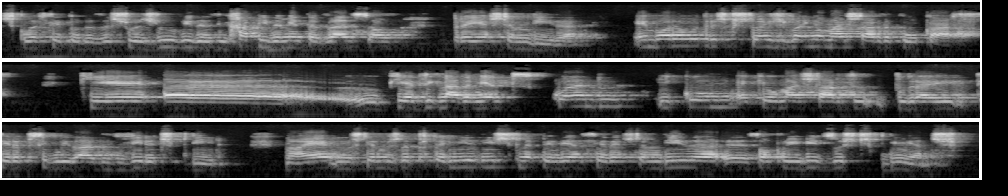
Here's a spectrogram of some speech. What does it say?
esclarecer todas as suas dúvidas e rapidamente avançam para esta medida. Embora outras questões venham mais tarde a colocar-se, que é, uh, que é designadamente quando e como é que eu mais tarde poderei ter a possibilidade de vir a despedir, não é? Nos termos da portaria diz que na pendência desta medida uh, são proibidos os despedimentos.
